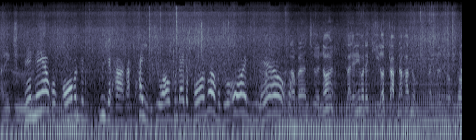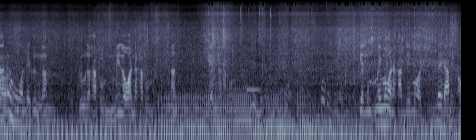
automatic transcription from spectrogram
อันนี้คือแม่แนวของพอมันเป็นมีกระถากันไฟอยู่เอามันได้แต่พอเบ่ปัจจุบันโอ้ยอีแล้ว เราก็เชิญเนาะห ลังจากนี้ก็ได้ขี่รถกลับนะครับผมอัญเชิญดวงวิญญาณไม่หอนเลยครึ่งเนาะดูนะครับ ผมไม่ร้อนนะครับ ผมตัดเทียนนะครับผมเทียนนี่มันหอนบ่ได้หอนเทียนก็ไม่มอดนะครับได้มอดได้ดับเอา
